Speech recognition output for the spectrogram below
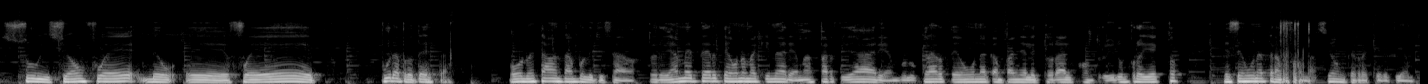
su visión fue, de, eh, fue pura protesta o no estaban tan politizados. Pero ya meterte a una maquinaria más partidaria, involucrarte en una campaña electoral, construir un proyecto, esa es una transformación que requiere tiempo.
